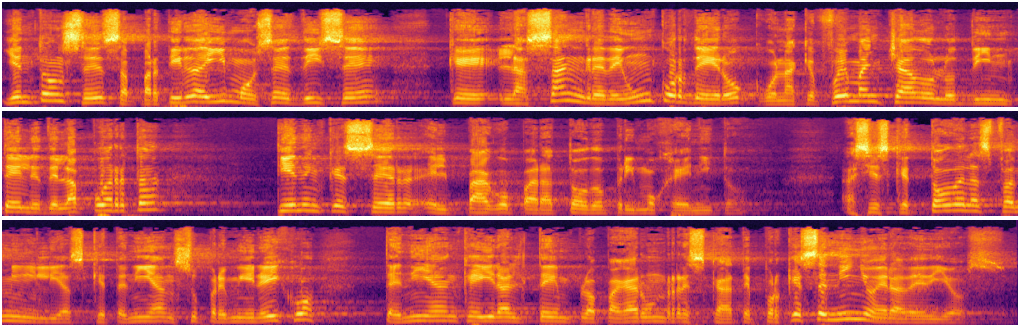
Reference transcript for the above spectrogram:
Y entonces, a partir de ahí, Moisés dice que la sangre de un cordero con la que fue manchado los dinteles de la puerta, tienen que ser el pago para todo primogénito. Así es que todas las familias que tenían su primer hijo tenían que ir al templo a pagar un rescate, porque ese niño era de Dios.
